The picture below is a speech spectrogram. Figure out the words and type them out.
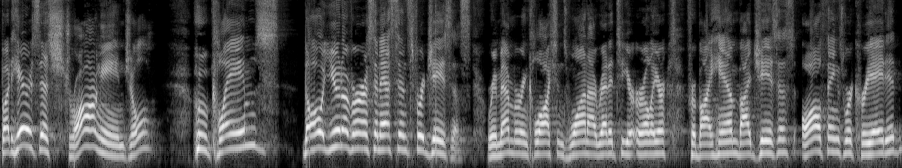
But here's this strong angel who claims the whole universe in essence for Jesus. Remember in Colossians 1, I read it to you earlier, for by him, by Jesus, all things were created,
